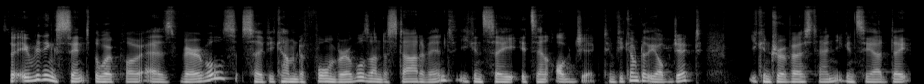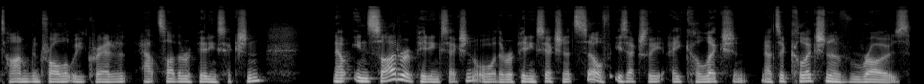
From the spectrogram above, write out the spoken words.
So everything's sent to the workflow as variables. So if you come to form variables under start event, you can see it's an object. If you come to the object, you can traverse down, you can see our date time control that we created outside the repeating section. Now, inside a repeating section, or the repeating section itself, is actually a collection. Now, it's a collection of rows.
